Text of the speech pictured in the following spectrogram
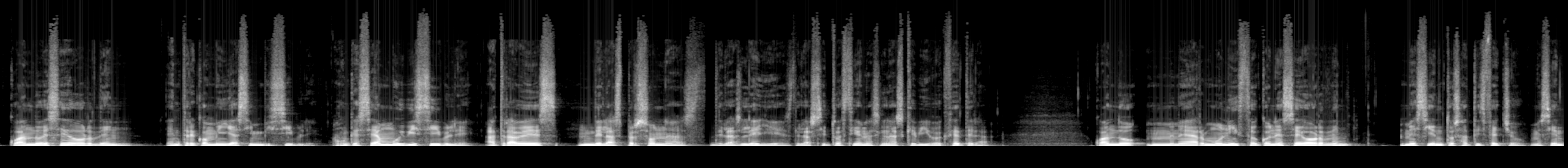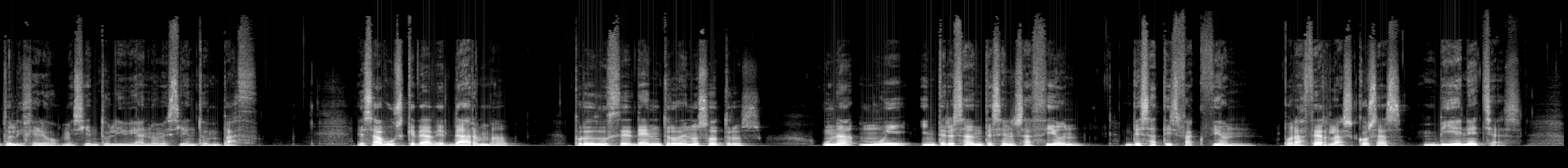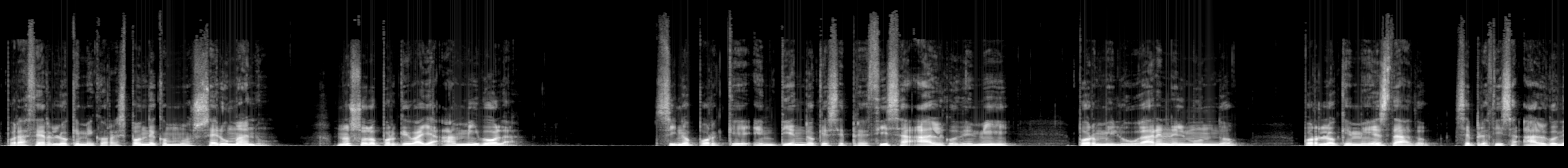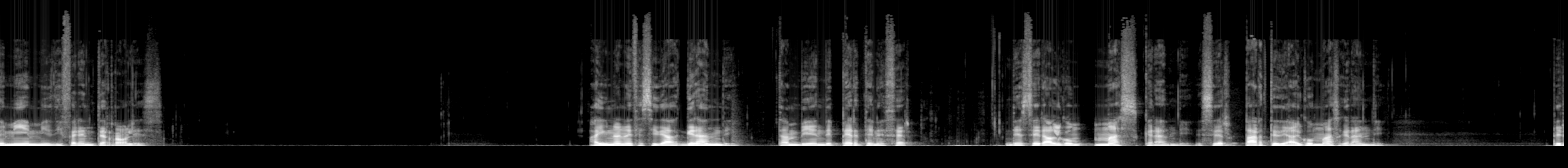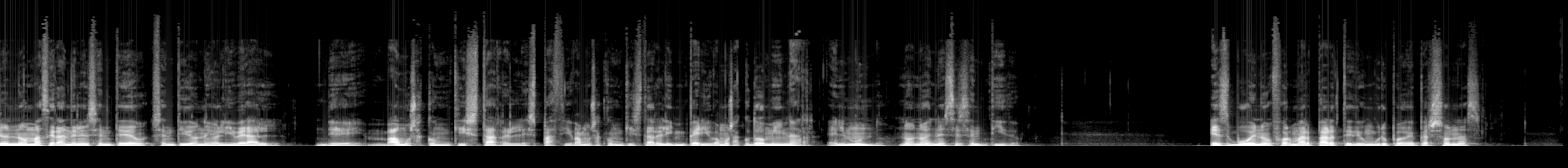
Cuando ese orden, entre comillas, invisible, aunque sea muy visible a través de las personas, de las leyes, de las situaciones en las que vivo, etc., cuando me armonizo con ese orden, me siento satisfecho, me siento ligero, me siento liviano, me siento en paz. Esa búsqueda de Dharma produce dentro de nosotros una muy interesante sensación de satisfacción por hacer las cosas bien hechas, por hacer lo que me corresponde como ser humano, no solo porque vaya a mi bola, sino porque entiendo que se precisa algo de mí por mi lugar en el mundo, por lo que me es dado, se precisa algo de mí en mis diferentes roles. Hay una necesidad grande también de pertenecer, de ser algo más grande, de ser parte de algo más grande. Pero no más grande en el sentido, sentido neoliberal, de vamos a conquistar el espacio, vamos a conquistar el imperio, vamos a dominar el mundo. No, no en ese sentido. Es bueno formar parte de un grupo de personas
